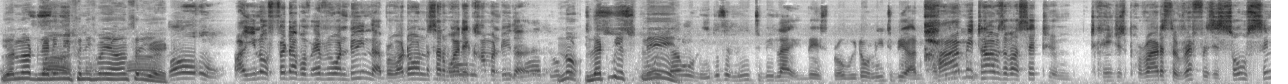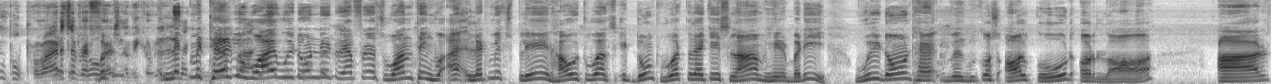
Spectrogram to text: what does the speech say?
you're not letting me ah, finish my answer yet bro, are you not fed up of everyone doing that, bro? I don't understand why they come and do that. no let me explain It doesn't need to be like this, bro. We don't need to be How many times have I said to him, "Can you just provide us the reference?" It's so simple. Provide us a reference, and we can read. let me tell you why we don't need reference one thing I, let me explain how it works it don't work like islam here buddy we don't have because all code or law are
